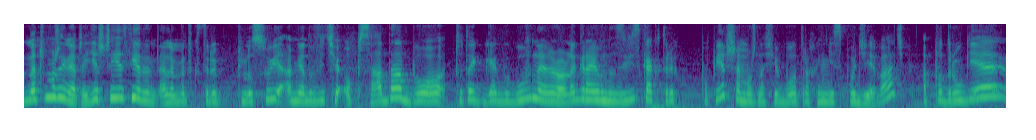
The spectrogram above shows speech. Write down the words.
Znaczy może inaczej, jeszcze jest jeden element, który plusuje, a mianowicie obsada, bo tutaj jakby główne role grają nazwiska, których po pierwsze można się było trochę nie spodziewać, a po drugie,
